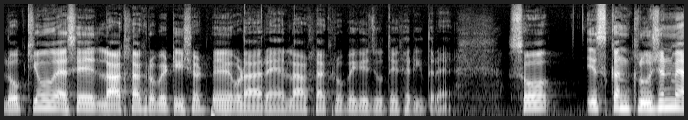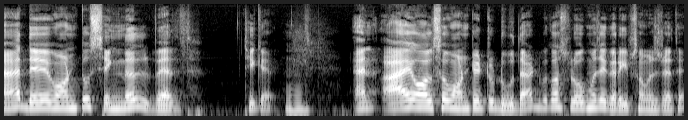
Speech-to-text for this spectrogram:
लोग क्यों ऐसे लाख लाख रुपए टी शर्ट पे उड़ा रहे हैं लाख लाख रुपए के जूते खरीद रहे हैं? सो so, इस कंक्लूजन में आया they want to signal wealth ठीक है। And I also wanted to do that because लोग मुझे गरीब समझ रहे थे।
